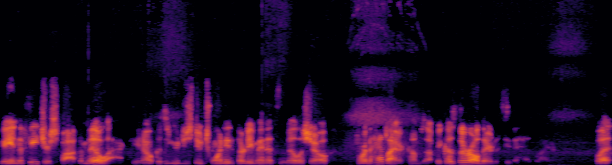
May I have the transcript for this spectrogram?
being the feature spot, the middle act, you know, because you just do twenty to thirty minutes in the middle of the show before the headliner comes up because they're all there to see the headliner. But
